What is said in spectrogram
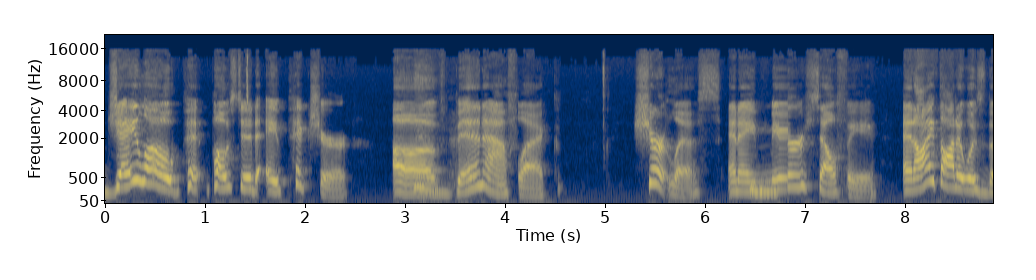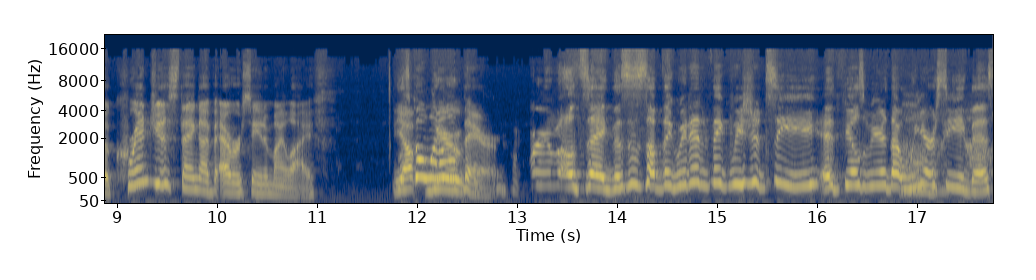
J Lo p- posted a picture of Ben Affleck shirtless in a mm-hmm. mirror selfie, and I thought it was the cringiest thing I've ever seen in my life. What's yep, going on there? We're both saying this is something we didn't think we should see. It feels weird that oh we are seeing God. this.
